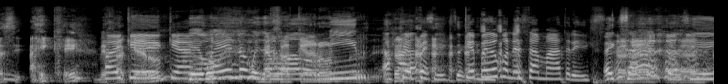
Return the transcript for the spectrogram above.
Así, ¿Ay qué? ¿Me Ay, ¿qué- hackearon? qué hago? qué bueno, pues ya Me voy a hackearon. dormir. ¿Qué, Ajá, pe- sí, exacto. ¿Qué pedo con esta Matrix? Exacto, sí.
